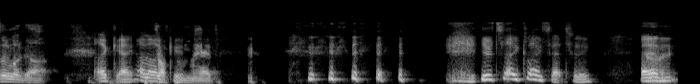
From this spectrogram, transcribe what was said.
all I got. Okay, I like top it. Of my head. You're so close, actually. Um, right.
